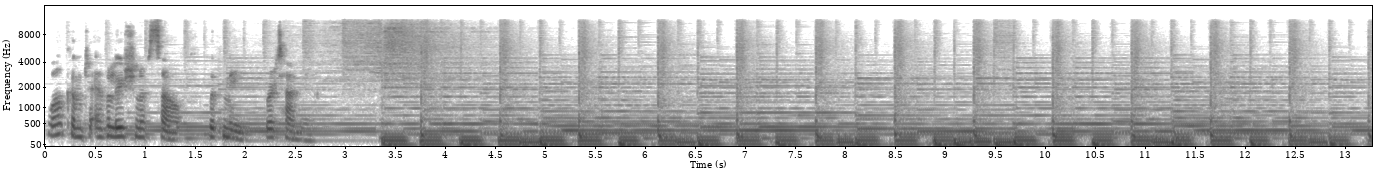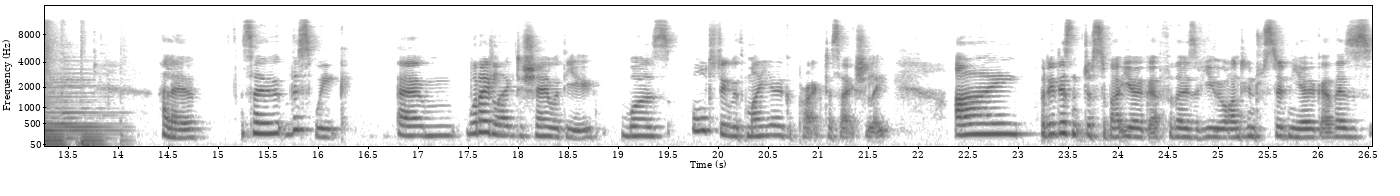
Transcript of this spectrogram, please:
Welcome to Evolution of Self with me, Brittanya. Hello. So this week, um, what I'd like to share with you was all to do with my yoga practice actually. I, but it isn't just about yoga for those of you who aren't interested in yoga. There's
